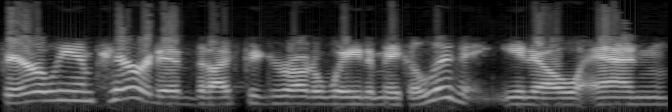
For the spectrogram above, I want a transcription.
fairly imperative that I figure out a way to make a living, you know, and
